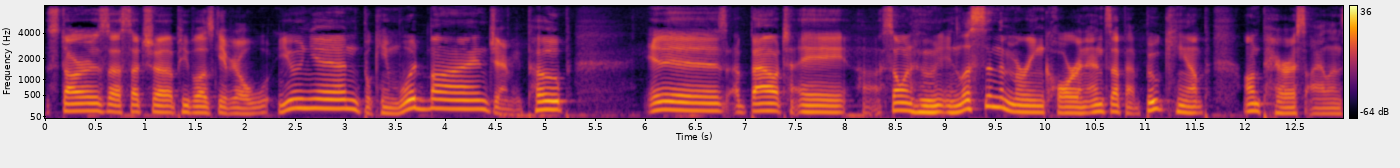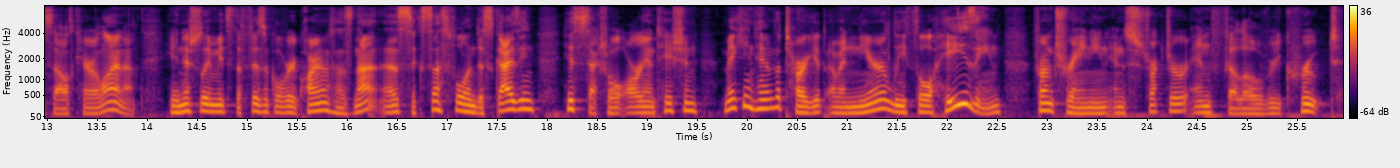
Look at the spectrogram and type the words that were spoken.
stars uh, such uh, people as Gabrielle Union, Bokeem Woodbine, Jeremy Pope. It is about a uh, someone who enlists in the Marine Corps and ends up at boot camp on Parris Island, South Carolina. He initially meets the physical requirements and is not as successful in disguising his sexual orientation, making him the target of a near lethal hazing from training instructor and fellow recruit.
